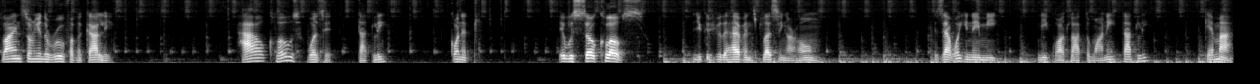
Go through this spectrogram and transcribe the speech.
flying so near the roof of the Cali. How close was it, Tatli? Conetl. It was so close that you could feel the heavens blessing our home. Is that why you named me Nicuauhtlatoani, Tatli? Kema,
